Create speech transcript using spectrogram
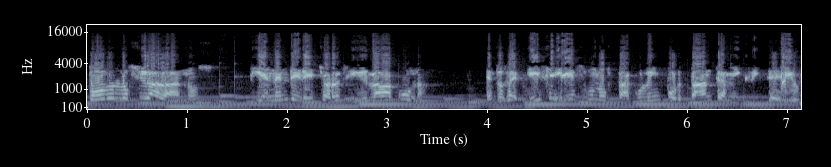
todos los ciudadanos tienen derecho a recibir la vacuna. Entonces ese es un obstáculo importante a mi criterio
